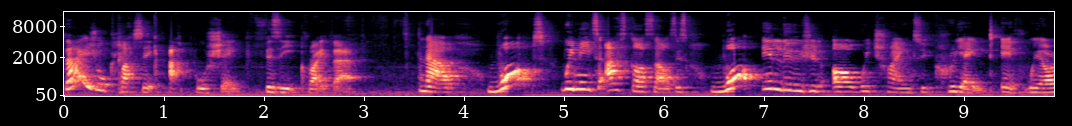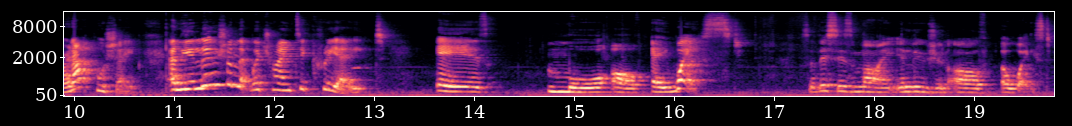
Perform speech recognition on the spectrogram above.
That is your classic apple shape physique right there. Now, what we need to ask ourselves is what illusion are we trying to create if we are an apple shape? And the illusion that we're trying to create is more of a waist. So this is my illusion of a waist.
